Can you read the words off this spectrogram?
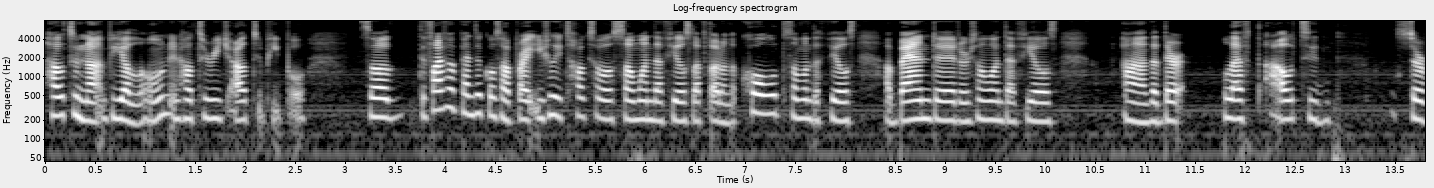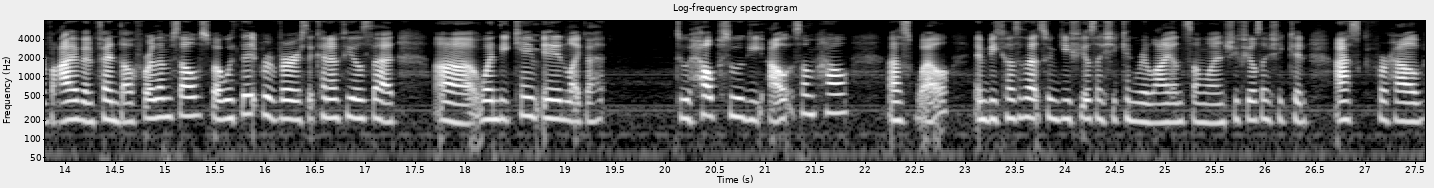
how to not be alone and how to reach out to people. So the Five of Pentacles upright usually talks about someone that feels left out on the cold, someone that feels abandoned, or someone that feels uh, that they're left out to survive and fend off for themselves. But with it reversed, it kind of feels that uh, Wendy came in like a to help Seulgi out somehow as well. And because of that, Seulgi feels like she can rely on someone. She feels like she could ask for help.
